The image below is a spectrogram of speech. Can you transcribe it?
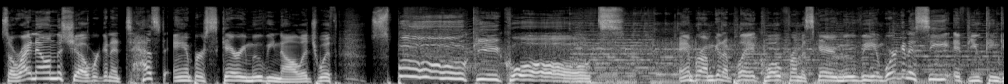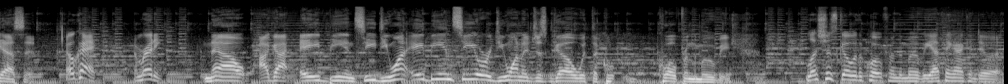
So, right now on the show, we're going to test Amber's scary movie knowledge with spooky quotes. Amber, I'm going to play a quote from a scary movie and we're going to see if you can guess it. Okay, I'm ready. Now, I got A, B, and C. Do you want A, B, and C, or do you want to just go with the qu- quote from the movie? Let's just go with a quote from the movie. I think I can do it.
